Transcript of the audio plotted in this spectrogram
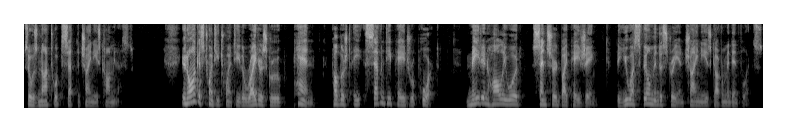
so as not to upset the Chinese communists. In August 2020, the writers group PEN published a 70 page report Made in Hollywood, Censored by Beijing The U.S. Film Industry and Chinese Government Influence.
